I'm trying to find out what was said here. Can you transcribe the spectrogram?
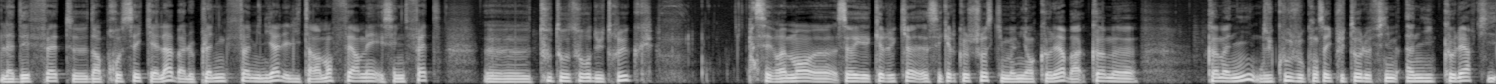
la défaite d'un procès qu'elle a, bah, le planning familial est littéralement fermé. Et c'est une fête euh, tout autour du truc. C'est vraiment, euh, c'est quelque, chose qui m'a mis en colère, bah, comme, euh, comme Annie. Du coup, je vous conseille plutôt le film Annie Colère qui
